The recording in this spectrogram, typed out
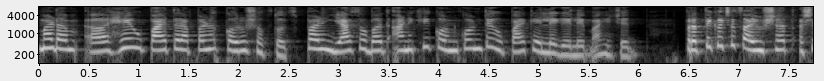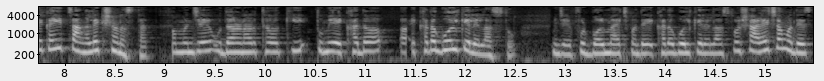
मॅडम हे उपाय तर आपण करू शकतोच पण यासोबत आणखी कोणकोणते उपाय केले गेले पाहिजेत? प्रत्येकाच्याच आयुष्यात असे काही चांगले क्षण असतात. म्हणजे उदाहरणार्थ की तुम्ही एखादं एखादा गोल केलेला असतो. म्हणजे फुटबॉल मॅचमध्ये एखादा गोल केलेला असतो. शाळेच्या मध्येच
